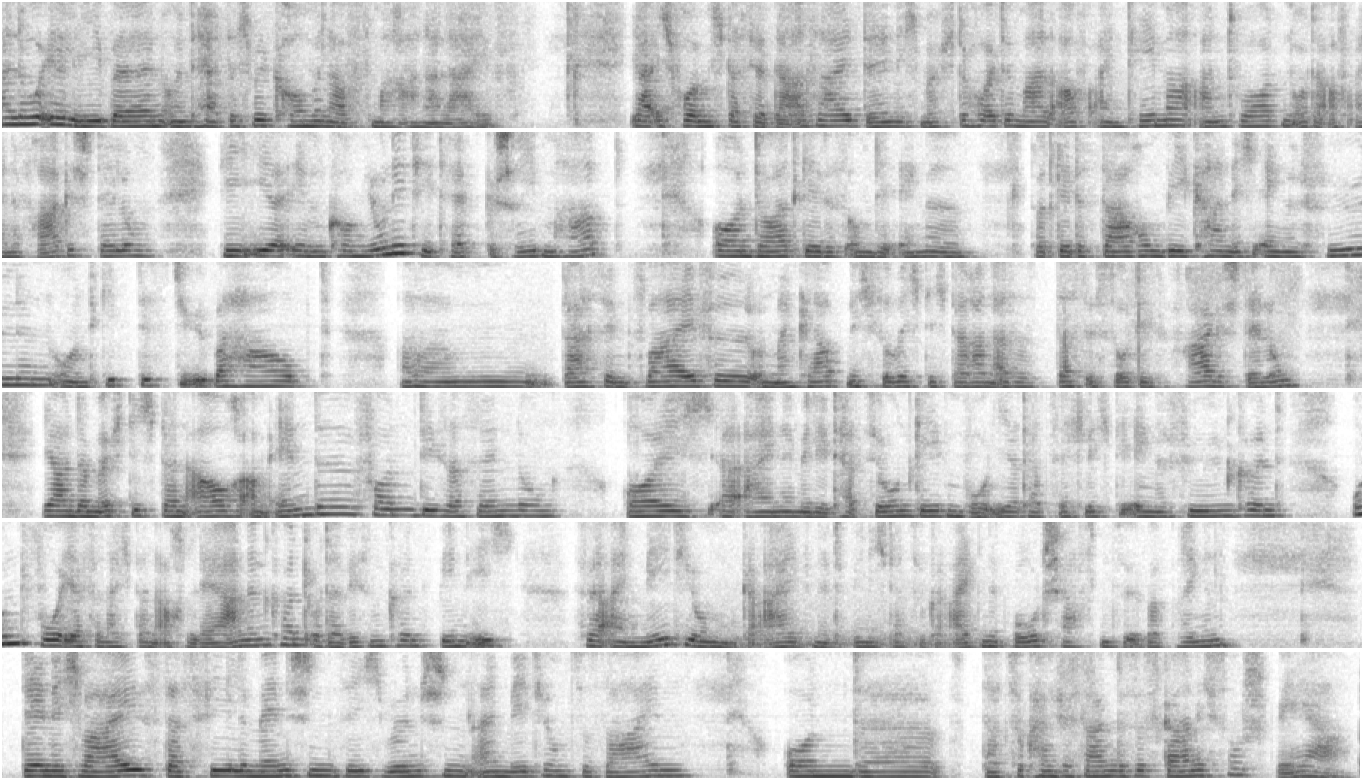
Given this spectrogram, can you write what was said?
Hallo ihr Lieben und herzlich willkommen auf Smarana Live. Ja, ich freue mich, dass ihr da seid, denn ich möchte heute mal auf ein Thema antworten oder auf eine Fragestellung, die ihr im Community-Tab geschrieben habt. Und dort geht es um die Engel. Dort geht es darum, wie kann ich Engel fühlen und gibt es die überhaupt? Ähm, das sind Zweifel und man glaubt nicht so richtig daran. Also das ist so diese Fragestellung. Ja, und da möchte ich dann auch am Ende von dieser Sendung euch äh, eine Meditation geben, wo ihr tatsächlich die Engel fühlen könnt und wo ihr vielleicht dann auch lernen könnt oder wissen könnt, bin ich für ein Medium geeignet, bin ich dazu geeignet, Botschaften zu überbringen. Denn ich weiß, dass viele Menschen sich wünschen, ein Medium zu sein und äh, dazu kann ich euch sagen, das ist gar nicht so schwer.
